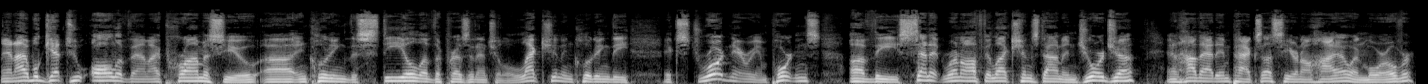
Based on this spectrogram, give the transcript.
and I will get to all of them, I promise you, uh, including the steal of the presidential election, including the extraordinary importance of the Senate runoff elections down in Georgia, and how that impacts us here in Ohio, and moreover,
